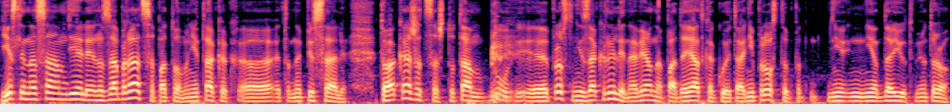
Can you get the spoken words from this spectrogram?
Если на самом деле разобраться потом, не так, как э, это написали, то окажется, что там ну, э, просто не закрыли, наверное, подряд наряд какой-то, они просто не, не отдают в метро.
